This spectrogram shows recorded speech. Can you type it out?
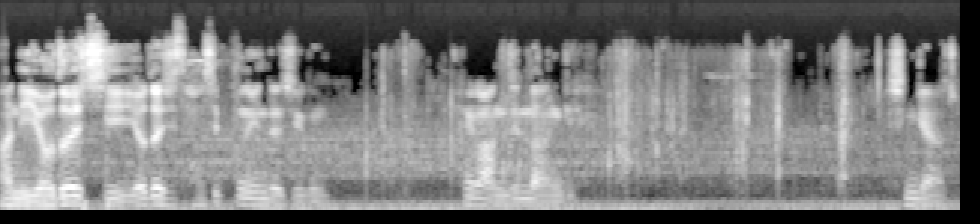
아니 8시 8시 40분인데 지금 해가 안 진다는 게 신기하죠.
